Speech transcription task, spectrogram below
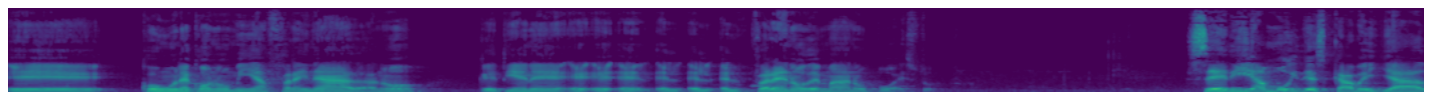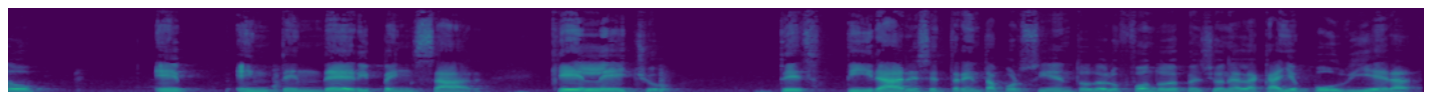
eh, con una economía frenada, ¿no? Que tiene eh, eh, el freno de mano puesto. Sería muy descabellado entender y pensar que el hecho de tirar ese 30% de los fondos de pensiones a la calle pudiera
